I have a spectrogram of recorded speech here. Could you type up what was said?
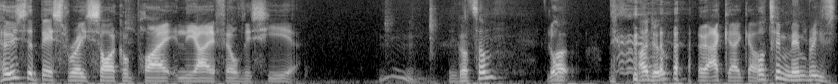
who's the best recycled player in the AFL this year? You got some? Nope. I, I do. okay, go Well, on. Tim Membrey's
